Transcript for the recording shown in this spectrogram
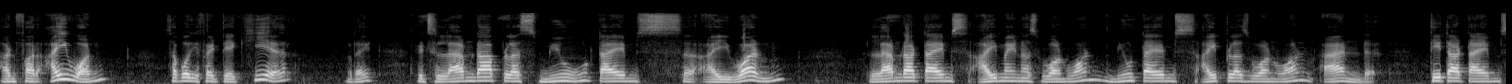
and for i 1 suppose if I take here right it is lambda plus mu times uh, i 1 lambda times i minus 1 1 mu times i plus 1 1 and theta times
